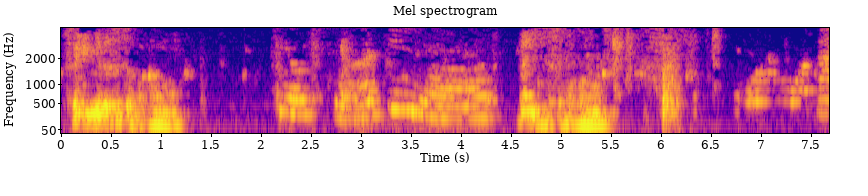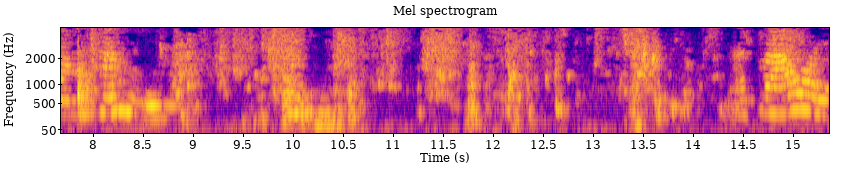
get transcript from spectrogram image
水里面的是什么恐龙？有蛇颈龙，那你是什么恐龙？我我当苍蝇，苍龙。来抓我呀！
